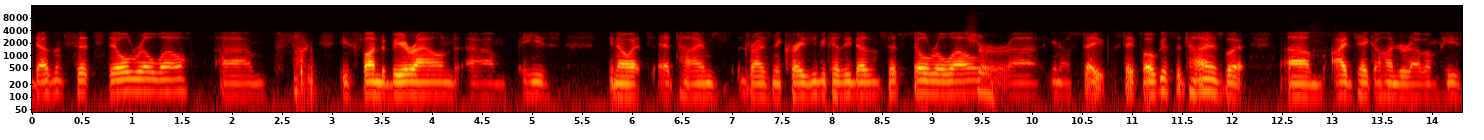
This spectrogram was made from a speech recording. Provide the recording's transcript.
doesn't sit still real well. Um, he's fun to be around. Um, he's, you know, at at times drives me crazy because he doesn't sit still real well Sure. or uh, you know stay stay focused at times. But um, I'd take a hundred of him. He's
